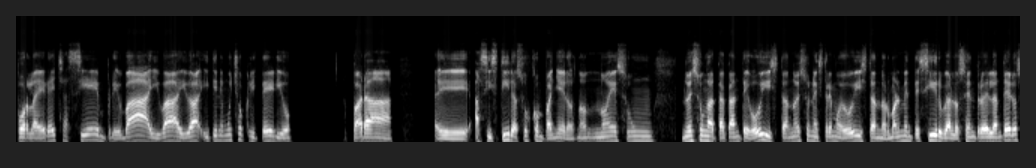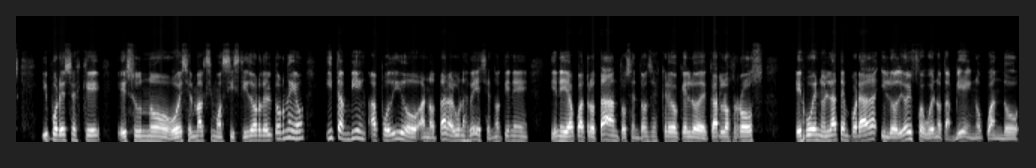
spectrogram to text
por la derecha siempre va y va y va y tiene mucho criterio para eh, asistir a sus compañeros, ¿no? No es, un, no es un atacante egoísta, no es un extremo egoísta, normalmente sirve a los centrodelanteros y por eso es que es uno o es el máximo asistidor del torneo y también ha podido anotar algunas veces, ¿no? Tiene, tiene ya cuatro tantos, entonces creo que lo de Carlos Ross es bueno en la temporada y lo de hoy fue bueno también, ¿no? Cuando,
